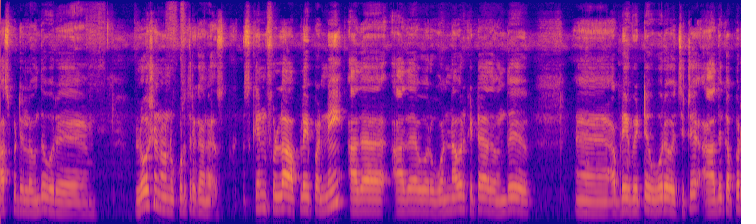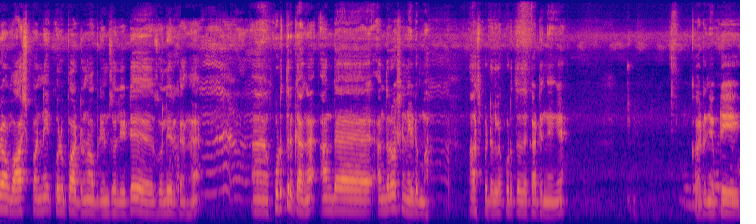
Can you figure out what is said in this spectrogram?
ஹாஸ்பிட்டலில் வந்து ஒரு லோஷன் ஒன்று கொடுத்துருக்காங்க. ஸ்கின் ஃபுல்லாக அப்ளை பண்ணி அதை அதை ஒரு ஒன் ஹவர் கிட்ட அதை வந்து அப்படியே விட்டு ஊற வச்சுட்டு அதுக்கப்புறம் வாஷ் பண்ணி குளிப்பாட்டணும் அப்படின்னு சொல்லிட்டு சொல்லியிருக்காங்க. கொடுத்துருக்காங்க. அந்த அந்த லோஷன் எடுமா? ஹாஸ்பிட்டலில் கொடுத்ததை காட்டுங்க காட்டுங்க இப்படி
